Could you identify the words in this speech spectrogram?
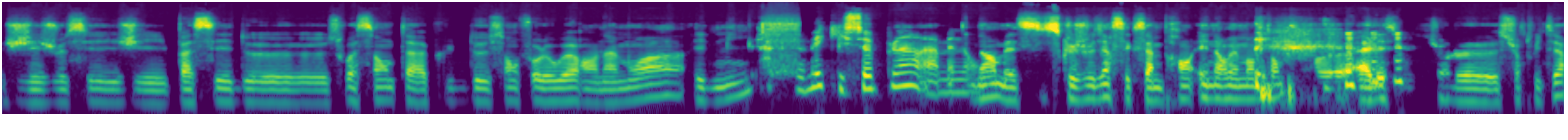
j'ai, je sais, j'ai passé de 60 à plus de 200 followers en un mois et demi. Le mec, il se plaint. Ah, mais non. Non, mais ce que je veux dire, c'est que ça me prend énormément de temps pour euh, aller sur le, sur Twitter,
